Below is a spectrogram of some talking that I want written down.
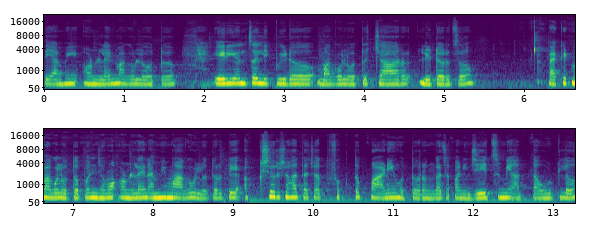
ते आम्ही ऑनलाईन मागवलं होतं. एरियलचं लिक्विड मागवलं होतं चार लिटरचं पॅकेट मागवलं होतं पण जेव्हा ऑनलाईन आम्ही मागवलं तर ते अक्षरशः त्याच्यात फक्त पाणी होतं रंगाचं पाणी. जेच मी आत्ता उठलं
